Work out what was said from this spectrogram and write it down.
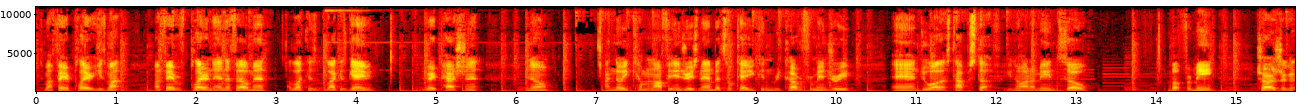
He's my favorite player. He's my my favorite player in the NFL, man. I like his like his game. He's very passionate. You know, I know you're coming off of injuries, man, but it's okay. You can recover from injury and do all that type of stuff. You know what I mean? So, but for me, Chargers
